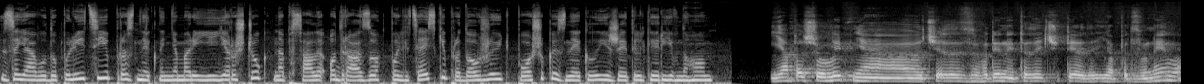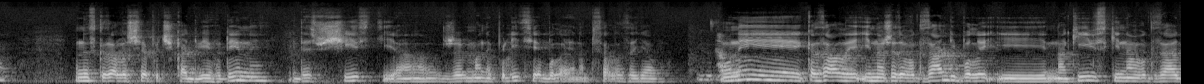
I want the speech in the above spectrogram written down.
Заяву до поліції про зникнення Марії Ярощук написали одразу. Поліцейські продовжують пошуки зниклої жительки Рівного. Я 1 липня через години 3-4 я подзвонила. Вони сказали, що я почекаю 2 години, і десь в 6 я вже в мене поліція була, я написала заяву. Вони казали, і на жировокзалі були, і на Київській на вокзалі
